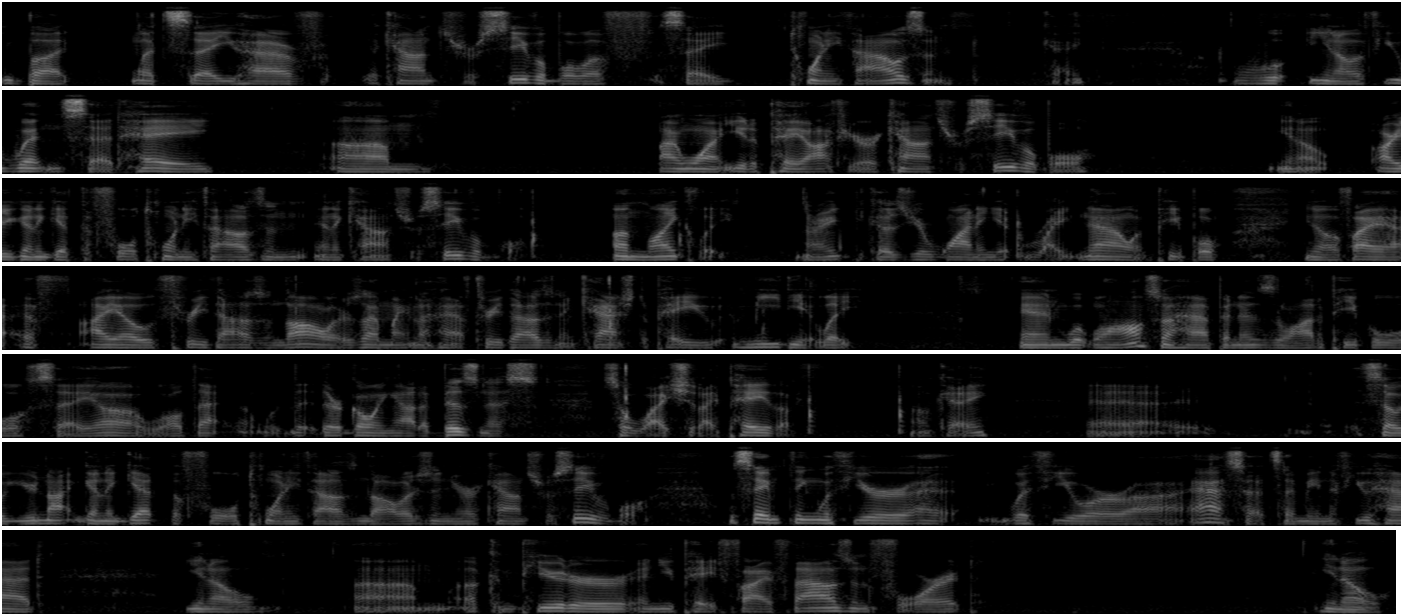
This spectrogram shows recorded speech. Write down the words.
but let's say you have accounts receivable of say 20,000, okay? you know, if you went and said, hey, um, I want you to pay off your accounts receivable, you know, are you going to get the full 20,000 in accounts receivable? Unlikely, right? Because you're wanting it right now, and people, you know, if I if I owe three thousand dollars, I might not have three thousand in cash to pay you immediately. And what will also happen is a lot of people will say, oh, well, that they're going out of business, so why should I pay them? Okay. Uh, so you're not going to get the full $20,000 in your accounts receivable. The same thing with your uh, with your uh, assets. I mean, if you had, you know, um, a computer and you paid 5000 for it, you know,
